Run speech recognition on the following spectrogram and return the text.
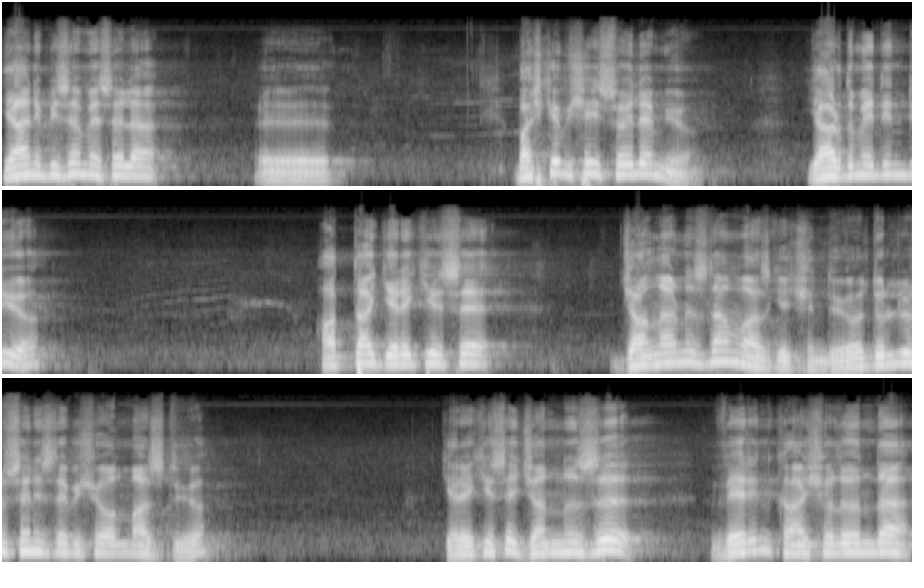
Yani bize mesela e, başka bir şey söylemiyor. Yardım edin diyor. Hatta gerekirse canlarınızdan vazgeçin diyor. Öldürülürseniz de bir şey olmaz diyor. Gerekirse canınızı verin karşılığında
